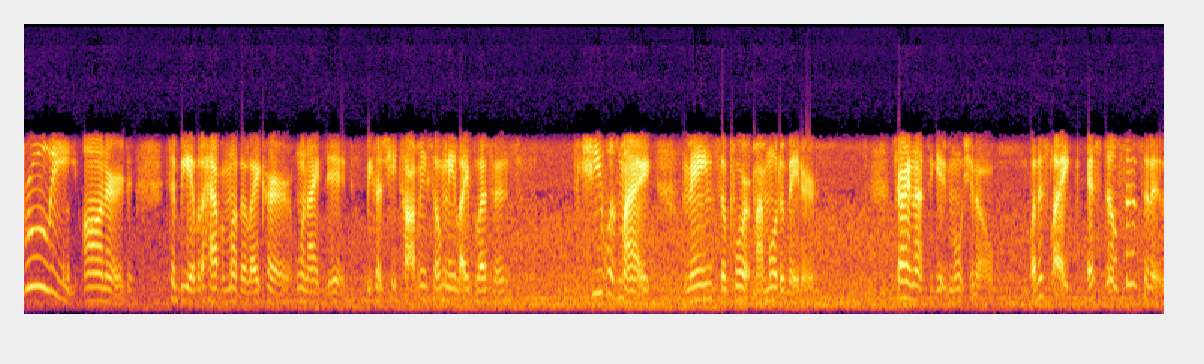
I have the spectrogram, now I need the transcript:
truly honored to be able to have a mother like her when I did because she taught me so many life lessons. She was my main support, my motivator. Trying not to get emotional but it's like it's still sensitive.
